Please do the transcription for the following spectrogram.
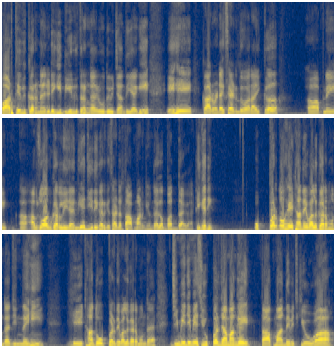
ਪਾਰਥਿਵ ਵਿਕਰਨ ਹੈ, ਜਿਹੜੀ ਕਿ ਦੀਰਘ ਤਰੰਗਾਂ ਦੇ ਰੂਪ ਦੇ ਵਿੱਚ ਜਾਂਦੀ ਹੈਗੀ। ਇਹ ਕਾਰਬਨ ਡਾਈਆਕਸਾਈਡ ਦੁਆਰਾ ਇੱਕ ਆਪਣੇ ਅਬਜ਼ੌਰਬ ਕਰ ਲਈ ਜਾਂਦੀ ਹੈ, ਜਿਹਦੇ ਕਰਕੇ ਸਾਡਾ ਤਾਪਮਾਨ ਕੀ ਹੁੰਦਾ ਹੈਗਾ, ਵੱਧਦਾ ਹੈਗਾ। ਠੀਕ ਹੈ ਜੀ? ਉੱਪਰ ਤੋਂ ਹੇਠਾਂ ਦੇ ਵੱਲ ਗਰਮ ਹੁੰਦਾ ਜੀ, ਨਹੀਂ। ਹੇਠਾਂ ਤੋਂ ਉੱਪਰ ਦੇ ਵੱਲ ਗਰਮ ਹੁੰਦਾ ਹੈ। ਜਿਵੇਂ ਜਿਵੇਂ ਅਸੀਂ ਉੱਪਰ ਜਾਵਾਂਗੇ, ਤਾਪਮਾਨ ਦੇ ਵਿੱਚ ਕੀ ਹੋਊਗਾ?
